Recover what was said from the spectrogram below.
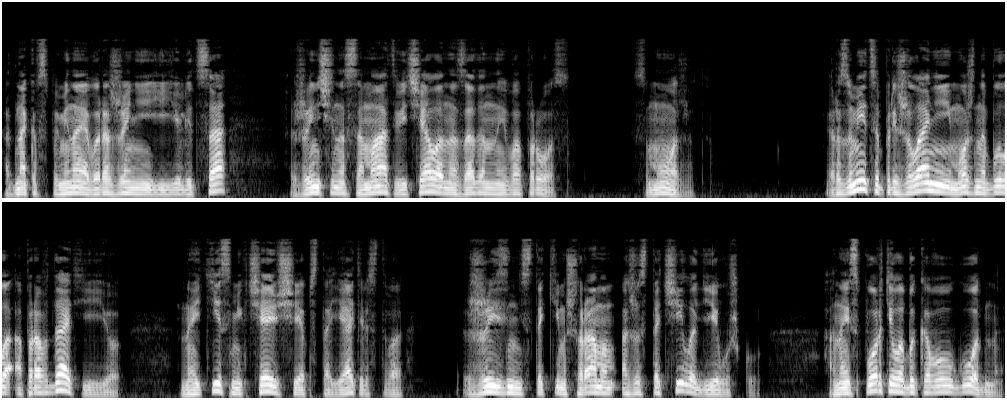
Однако, вспоминая выражение ее лица, женщина сама отвечала на заданный вопрос – Сможет. Разумеется, при желании можно было оправдать ее, найти смягчающие обстоятельства. Жизнь с таким шрамом ожесточила девушку. Она испортила бы кого угодно.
